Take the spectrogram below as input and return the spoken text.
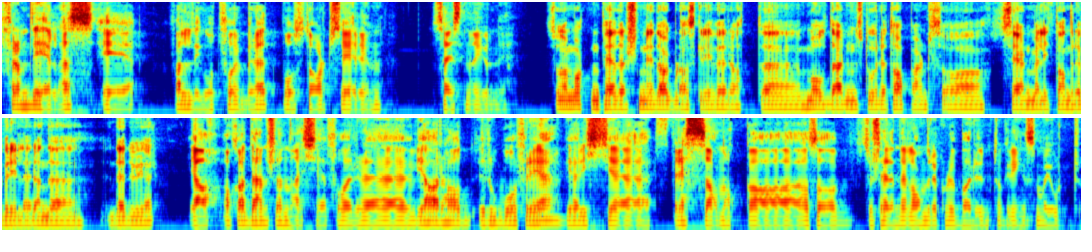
fremdeles er veldig godt forberedt på å starte serien 16.6. Så når Morten Pedersen i Dagbladet skriver at uh, Molde er den store taperen, så ser han med litt andre briller enn det, det du gjør? Ja, akkurat den skjønner jeg ikke. For uh, vi har hatt ro og fred. Vi har ikke stressa noe. altså Så ser en del andre klubber rundt omkring som har gjort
